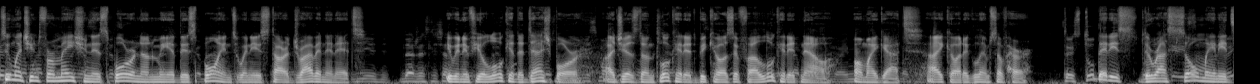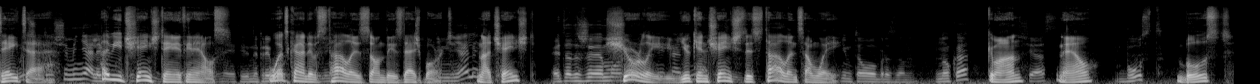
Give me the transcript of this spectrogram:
Too much information is pouring on me at this point when you start driving in it. Even if you look at the dashboard, I just don't look at it because if I look at it now, oh my god, I caught a glimpse of her. That is, there are so many data. Have you changed anything else? What kind of style is on this dashboard? Not changed? Surely, you can change the style in some way. Come on, now. Boost.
